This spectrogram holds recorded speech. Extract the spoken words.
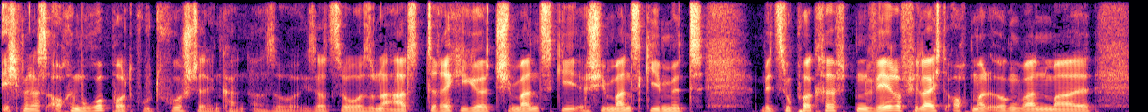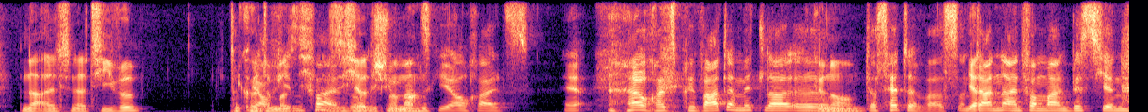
ich mir das auch im Ruhrpott gut vorstellen kann. Also ich sag so, so eine Art dreckiger Schimanski, Schimanski mit, mit Superkräften wäre vielleicht auch mal irgendwann mal eine Alternative. Könnte ja, man Fall. sicherlich so mal machen. Auch als, ja, auch als Privatermittler, äh, genau. das hätte was. Und ja. dann einfach mal ein bisschen,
